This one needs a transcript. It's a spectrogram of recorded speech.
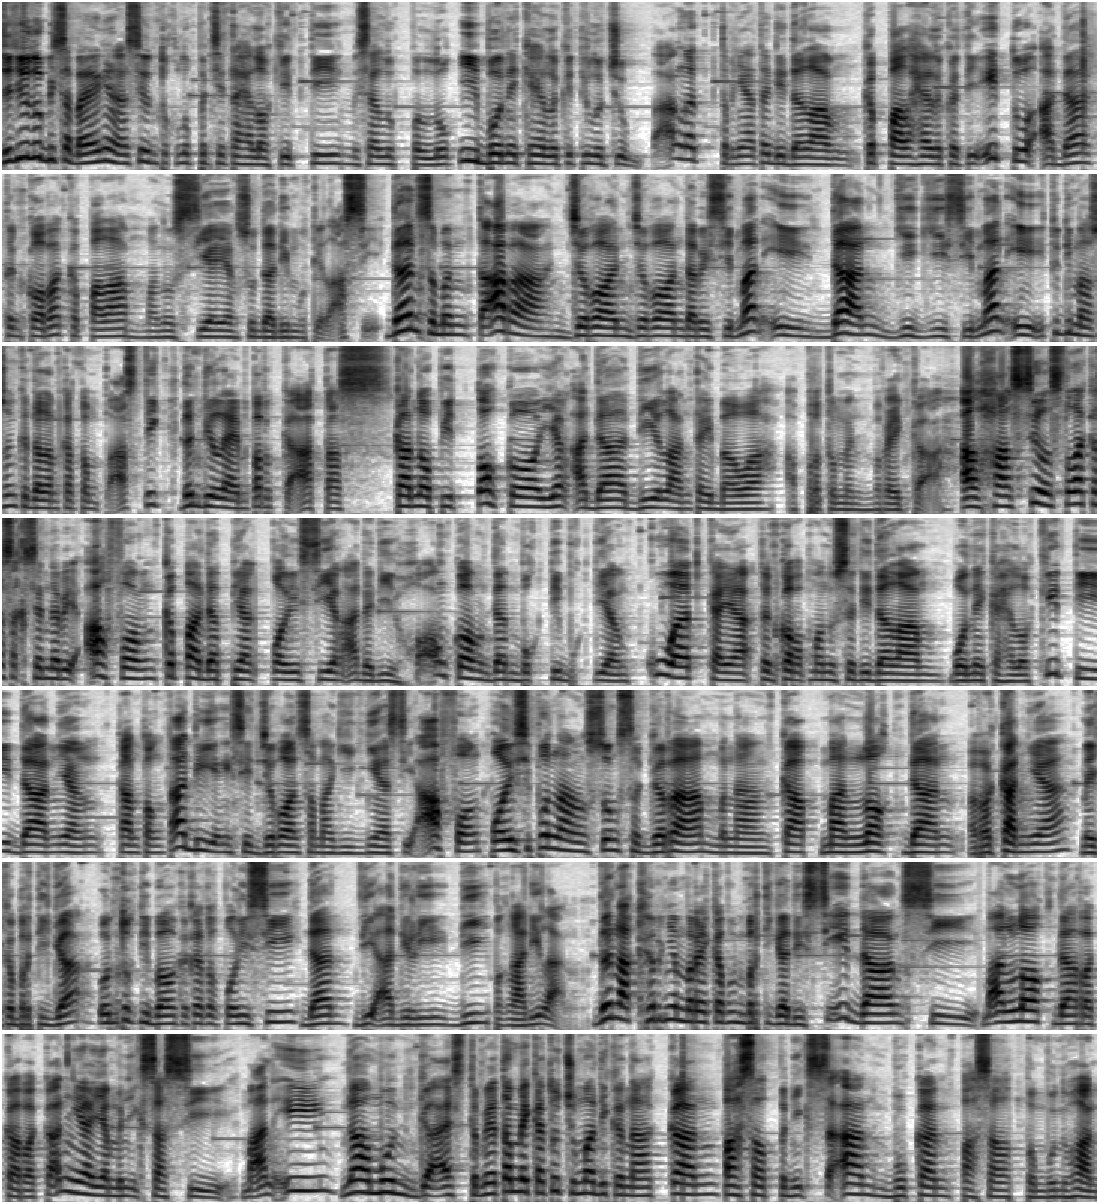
Jadi lu bisa bayangin gak sih untuk lu pencinta Hello Kitty, misal lu peluk, ih boneka Hello Kitty lucu banget. Ternyata di dalam kepala Hello Kitty itu ada tengkorak kepala manusia yang sudah dimutilasi. Dan sementara jeroan-jeroan dari si Mani dan gigi si Mani itu dimasukkan ke dalam kantong plastik dan dilempar ke atas kanopi toko yang ada di lantai bawah apartemen mereka. Alhasil Hasil setelah kesaksian dari Avong kepada pihak polisi yang ada di Hong Kong dan bukti-bukti yang kuat kayak tengkorak manusia di dalam boneka Hello Kitty dan yang kantong tadi yang isi jeruan sama giginya si Avong, polisi pun langsung segera menangkap Manlock dan rekannya, mereka bertiga, untuk dibawa ke kantor polisi dan diadili di pengadilan. Dan akhirnya mereka pun bertiga di sidang si Manlock dan rekan-rekannya yang menyiksa si Mani. Namun guys, ternyata mereka tuh cuma dikenakan pasal penyiksaan bukan pasal pembunuhan.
